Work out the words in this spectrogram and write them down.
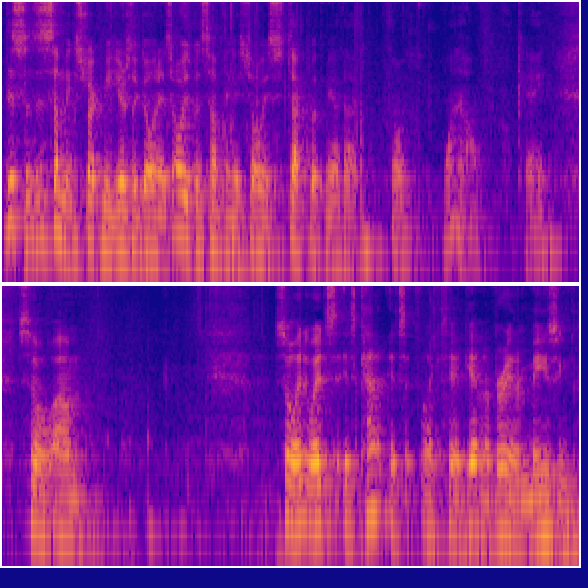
this is, this is something that struck me years ago, and it's always been something that's always stuck with me. I thought, going, wow, okay. So, um, so anyway, it's it's kind of it's like I say again a very amazing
